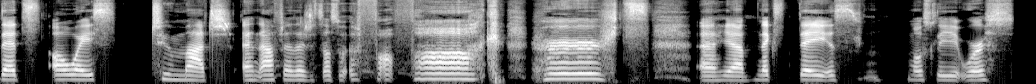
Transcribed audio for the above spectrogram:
That's always too much. And after that, it's also "Fu- fuck hurts. Uh, yeah, next day is mostly worse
